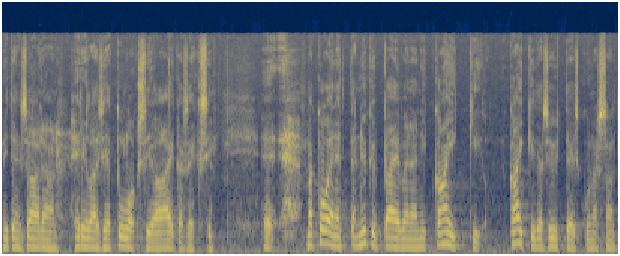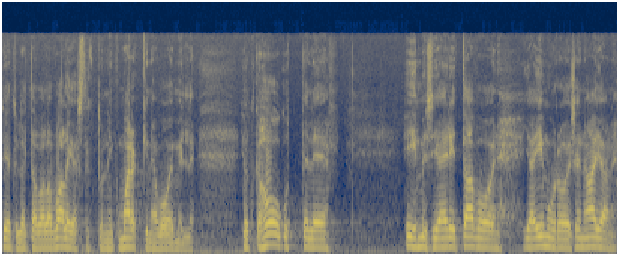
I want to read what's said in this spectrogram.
miten saadaan erilaisia tuloksia aikaiseksi. Eh, mä koen, että nykypäivänä niin kaikki, kaikki tässä yhteiskunnassa on tietyllä tavalla valjastettu niin kuin markkinavoimille, jotka houkuttelee ihmisiä eri tavoin ja imuroi sen ajan,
